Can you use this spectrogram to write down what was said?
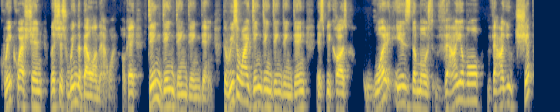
Great question. Let's just ring the bell on that one. Okay. Ding, ding, ding, ding, ding. The reason why ding, ding, ding, ding, ding is because what is the most valuable value chip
